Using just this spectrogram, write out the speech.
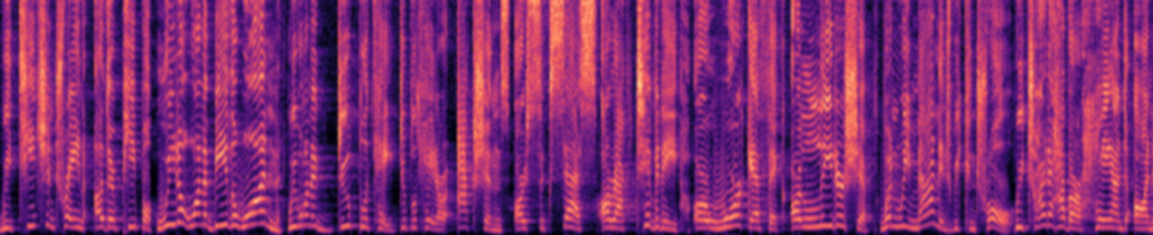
We teach and train other people. We don't want to be the one. We want to duplicate, duplicate our actions, our success, our activity, our work ethic, our leadership. When we manage, we control. We try to have our hand on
